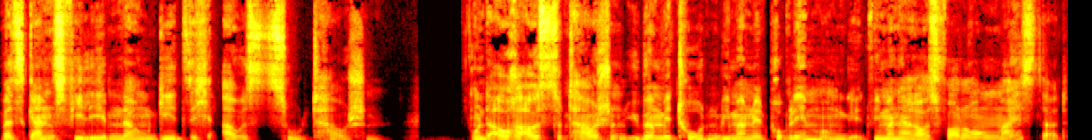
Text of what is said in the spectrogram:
es ganz viel eben darum geht, sich auszutauschen. Und auch auszutauschen über Methoden, wie man mit Problemen umgeht, wie man Herausforderungen meistert.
